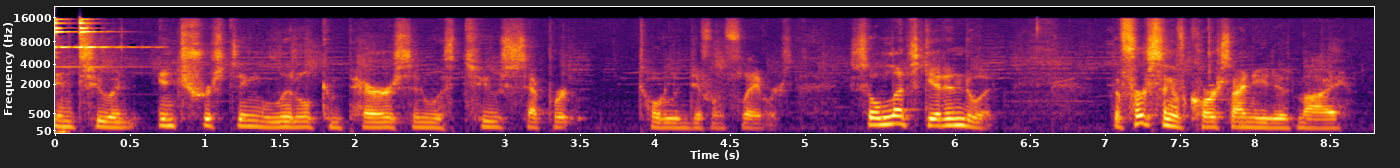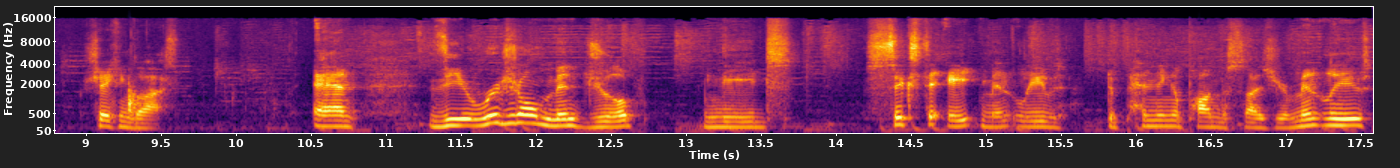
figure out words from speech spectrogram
into an interesting little comparison with two separate, totally different flavors. So let's get into it. The first thing, of course, I need is my shaking glass. And the original mint julep needs six to eight mint leaves depending upon the size of your mint leaves.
